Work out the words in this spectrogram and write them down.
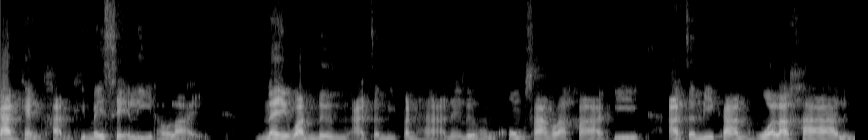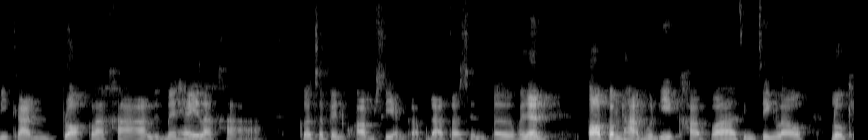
การแข่งขันที่ไม่เสรีเท่าไหร่ ในวันหนึ่งอาจจะมีปัญหาในเรื่องของโครงสร้างราคาที่อาจจะมีการหัวราคา หรือมีการบล็อกราคาหรือไม่ให้ราคา ก็จะเป็นความเสี่ยงกับ Data Center เพราะฉะนั้นตอบคำถามคุณอีกครับว่าจริง ๆ แล้วโลเค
